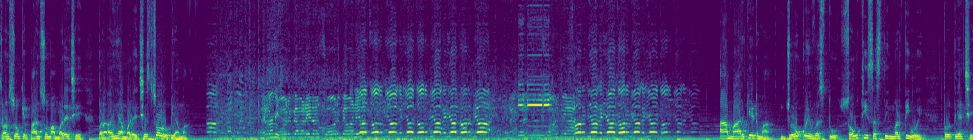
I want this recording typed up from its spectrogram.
ત્રણસો કે પાંચસોમાં મળે છે, પણ અહીંયા મળે છે સો રૂપિયામાં. રૂપિયા આ માર્કેટમાં જો કોઈ વસ્તુ સૌથી સસ્તી મળતી હોય, તો તે છે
